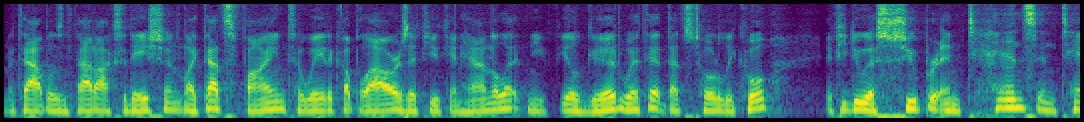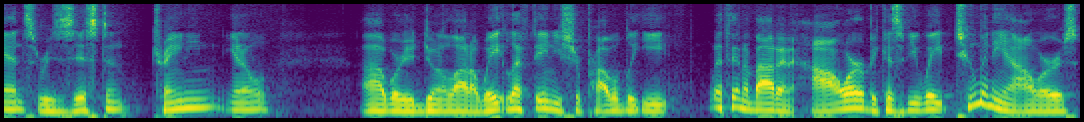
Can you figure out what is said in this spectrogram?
metabolism, fat oxidation. Like that's fine to wait a couple hours if you can handle it and you feel good with it. That's totally cool. If you do a super intense, intense resistant training, you know, uh, where you're doing a lot of weightlifting, you should probably eat within about an hour because if you wait too many hours,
